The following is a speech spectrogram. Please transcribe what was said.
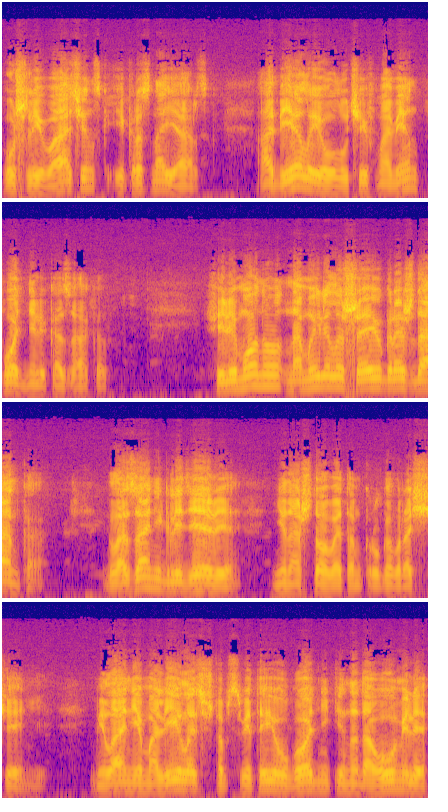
ушли в Ачинск и Красноярск, а белые, улучив момент, подняли казаков. Филимону намылила шею гражданка. Глаза не глядели ни на что в этом круговращении. Миланья молилась, чтоб святые угодники надоумили,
